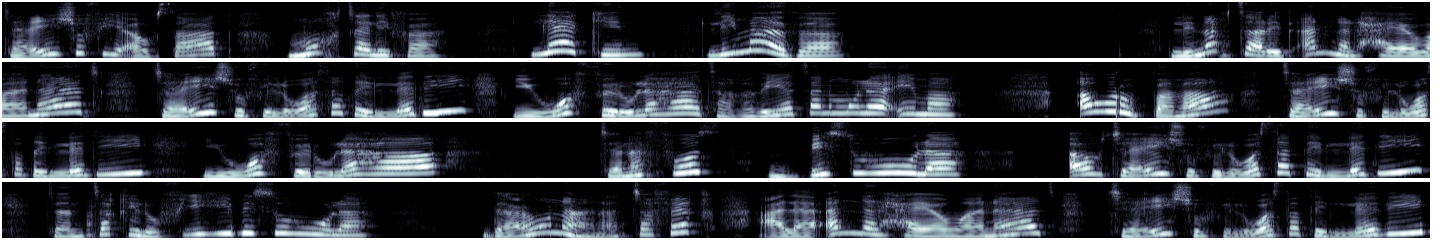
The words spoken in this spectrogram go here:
تعيش في أوساط مختلفة لكن لماذا؟ لنفترض أن الحيوانات تعيش في الوسط الذي يوفر لها تغذية ملائمة أو ربما تعيش في الوسط الذي يوفر لها تنفس بسهولة أو تعيش في الوسط الذي تنتقل فيه بسهولة دعونا نتفق على أن الحيوانات تعيش في الوسط الذي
